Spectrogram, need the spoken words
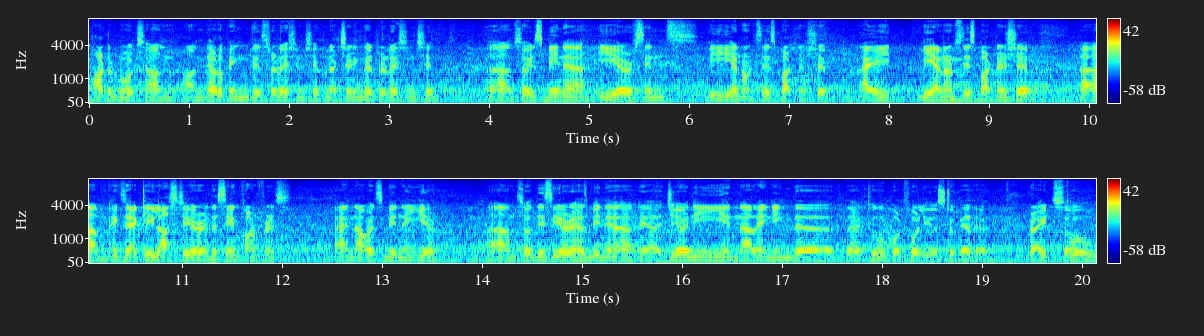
Hortonworks on, on developing this relationship, nurturing that relationship. Uh, so it's been a year since we announced this partnership. I, we announced this partnership um, exactly last year at the same conference, and now it's been a year. Um, so this year has been a, a, journey in aligning the, the two portfolios together, right? So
